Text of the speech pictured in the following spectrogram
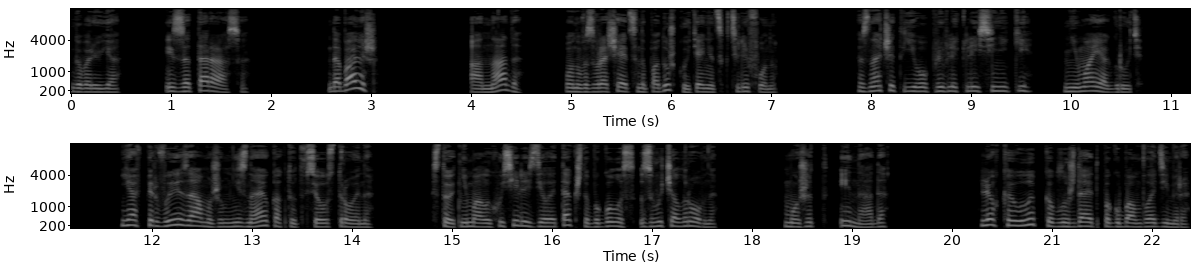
говорю я. Из-за Тараса. Добавишь? А надо? Он возвращается на подушку и тянется к телефону. Значит, его привлекли синяки, не моя грудь. Я впервые замужем, не знаю, как тут все устроено. Стоит немалых усилий сделать так, чтобы голос звучал ровно. Может, и надо. Легкая улыбка блуждает по губам Владимира.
